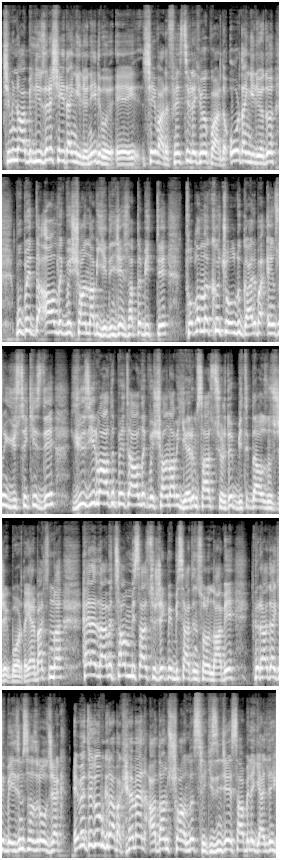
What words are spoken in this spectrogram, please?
Çiminlo abi bildiği şeyden geliyor. Neydi bu? Ee, şey vardı. Festival ekibik vardı. Oradan geliyordu. Bu peti de aldık ve şu anda abi 7. hesapta bitti. Toplamda kaç oldu? Galiba en son 108'di. 126 peti aldık ve şu anda abi yarım saat sürdü. Bir tık daha uzun sürecek bu arada. Yani baktığımda herhalde abi tam bir saat sürecek ve bir saatin sonunda abi radyoaktif base'imiz hazır olacak. Evet Egon Gra bak hemen adam şu anda 8. hesabıyla geldi.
